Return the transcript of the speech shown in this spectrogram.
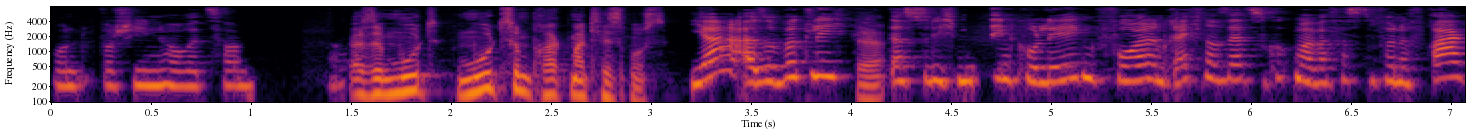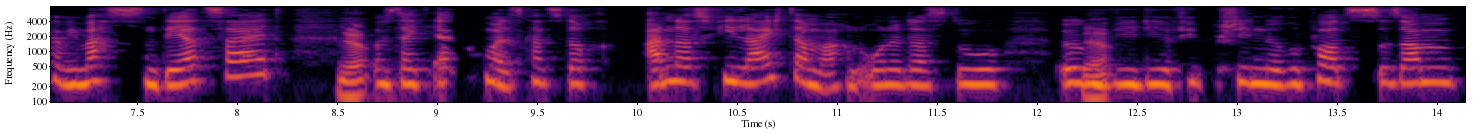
und verschiedene Horizonte. Also Mut, Mut zum Pragmatismus. Ja, also wirklich, ja. dass du dich mit den Kollegen vor den Rechner setzt und guck mal, was hast du für eine Frage? Wie machst du es in der Zeit? Ja. Und sagst, ja, guck mal, das kannst du doch anders viel leichter machen, ohne dass du irgendwie ja. dir vier verschiedene Reports zusammen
